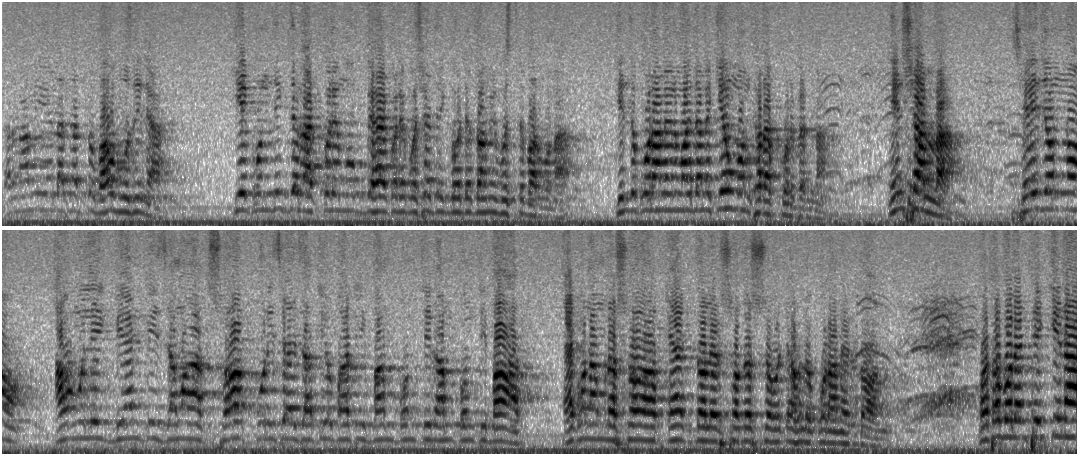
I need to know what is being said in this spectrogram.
কারণ আমি এলাকার তো ভাও বুঝি না। কে কোন দিক দিয়ে রাগ করে, মুখ দেখা করে বসে থাকবে, ওটা তো আমি বুঝতে পারব না। কিন্তু কোরআনের ময়দানে কেউ মন খারাপ করবেন না। ইনশাল্লাহ সেই জন্য আওয়ামী লীগ, বিএনপি, জামাত সব পরিচয় জাতীয় পার্টি, বামপন্থী, রামপন্থী বাদ। এখন আমরা সব এক দলের সদস্য ওটা হলো কোরআনের দল। কথা বলেন ঠিক কি না?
